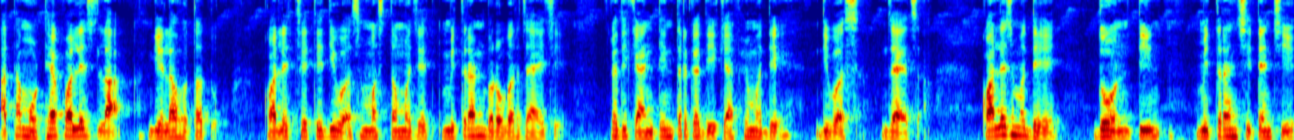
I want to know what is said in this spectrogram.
आता मोठ्या कॉलेजला गेला होता तो. कॉलेजचे ते दिवस मस्त मजेत मित्रांबरोबर जायचे. कधी कॅन्टीन तर कधी कॅफेमध्ये दिवस जायचा. कॉलेजमध्ये दोन तीन मित्रांशी त्यांची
